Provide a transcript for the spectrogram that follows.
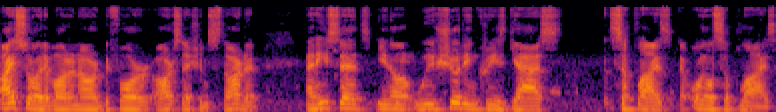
I saw it about an hour before our session started, and he said, you know, we should increase gas supplies, oil supplies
